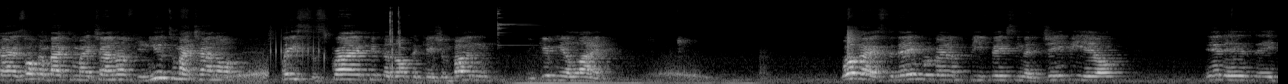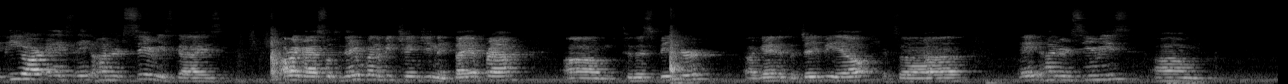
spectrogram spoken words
guys? Welcome back to my channel. If you're new to my channel, please subscribe, hit the notification button, and give me a like. Well guys, today we're going to be fixing a JBL. It is a PRX 800 series guys. Alright guys, so today we're going to be changing the diaphragm um, to this speaker. Again, it's a JBL. It's a 800 series. Um,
